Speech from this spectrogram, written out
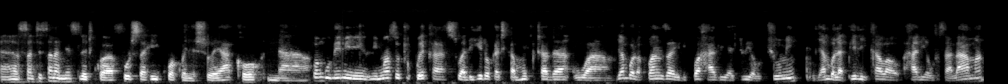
Asante uh, sana Mislet, kwa fursa hii kuwa kwenye show yako, na kwangu mimi ni mwanzo tu kuweka swali hilo katika muktadha wa jambo la kwanza ilikuwa hali ya juu ya uchumi, jambo la pili ikawa hali ya usalama,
